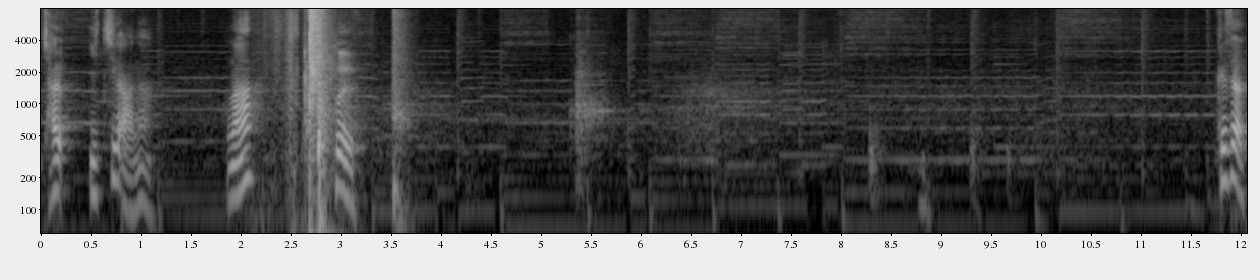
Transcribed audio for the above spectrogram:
잘 있지가 않아. 하나 둘. 그래서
